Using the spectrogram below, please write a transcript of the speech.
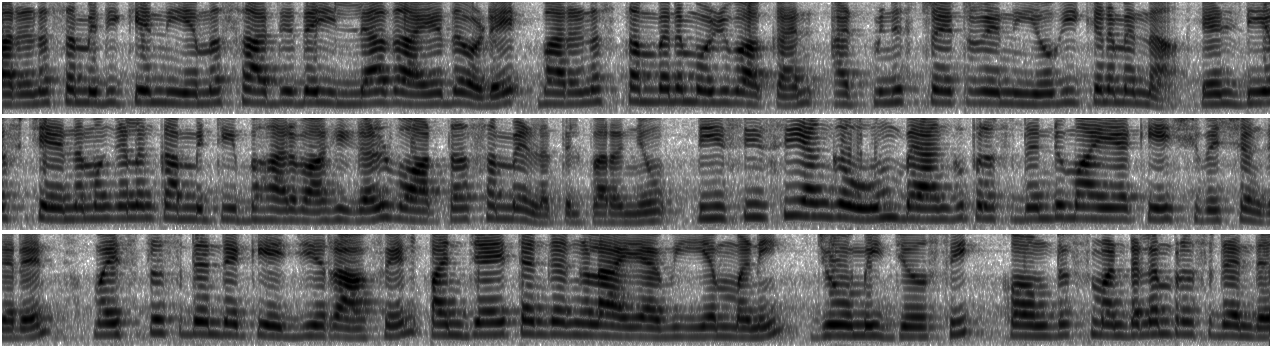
ഭരണസമിതിക്ക് നിയമസാധ്യത ഇല്ലാതായതോടെ ഭരണസ്തംഭനം ഒഴിവാക്കാൻ അഡ്മിനിസ്ട്രേറ്ററെ നിയോഗിക്കണമെന്ന് L D F Chennamangalam committee ഭാരവാഹികൾ വാർത്താസമ്മേളനത്തിൽ പറഞ്ഞു. ഡി സി സി അംഗവും ബാങ്ക് പ്രസിഡന്റുമായ K Sivasankaran vice president K G Raphael panchayat അംഗങ്ങളായ വി എം മണി ജോമി ജോസി കോൺഗ്രസ് മണ്ഡലം president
